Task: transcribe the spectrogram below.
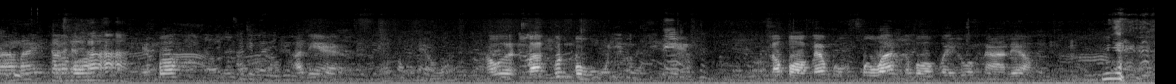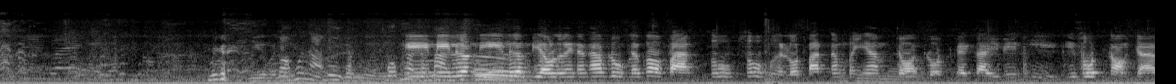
มาไหมมาบ่เห็นบ่อันเนี้ยเขาเอิ้นว่าคนโมโหยินนี่ เราบอกแล้วเมื่อวานก็บอกไว้ล่วงหน้าแล้วมึงไงมึงไงตอนหัวหน้าอื่นกับบอกมีมีเรื่องนี้เรื่องเดียวเลยนะครับ ลูกแล้วก็ฝากโซ่โซ่เปิดรถบัสน้ำพยายามจอดรถไกลๆเวทีที่สุดนอกจาก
